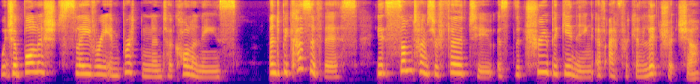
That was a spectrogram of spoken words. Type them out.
which abolished slavery in Britain and her colonies. And because of this, it's sometimes referred to as the true beginning of African literature.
